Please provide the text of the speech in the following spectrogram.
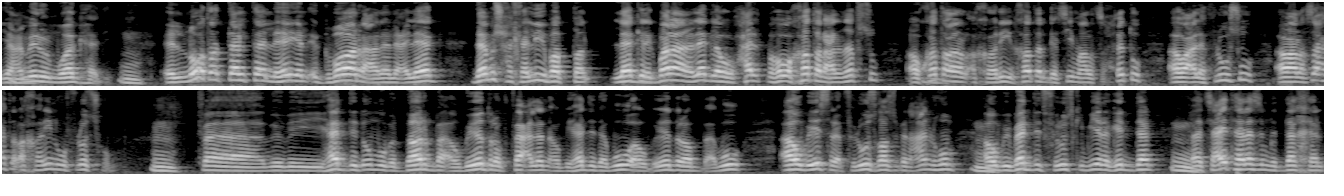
يعملوا المواجهة دي مم. النقطة الثالثه اللي هي الإجبار على العلاج ده مش هيخليه يبطل لكن الاجبار على العلاج لو حالة ما هو خطر على نفسه أو خطر على الآخرين خطر جسيم على صحته أو على فلوسه أو على صحة الآخرين وفلوسهم. فبيهدد أمه بالضرب أو بيضرب فعلا أو بيهدد أبوه أو بيضرب أبوه أو بيسرق فلوس غصب عنهم. أو بيبدد فلوس كبيرة جدا. فساعتها لازم نتدخل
